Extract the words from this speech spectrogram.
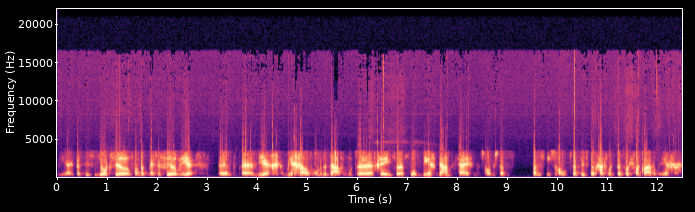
Meer. Dat is, je hoort veel van dat mensen veel meer, meer, meer geld onder de tafel moeten geven voor om dingen gedaan te krijgen. En zo. Dus dat is, dat is niet zo goed. Dat, is, dat, gaat, dat wordt van kwaad op erger.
